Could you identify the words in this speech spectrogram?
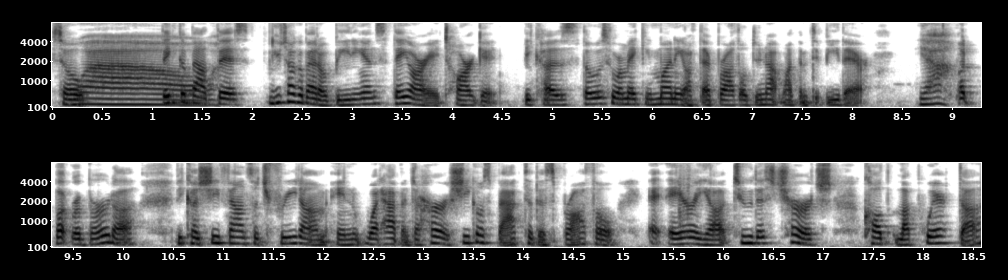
So wow. think about this. You talk about obedience, they are a target because those who are making money off that brothel do not want them to be there. Yeah. But but Roberta, because she found such freedom in what happened to her, she goes back to this brothel area to this church called La Puerta,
